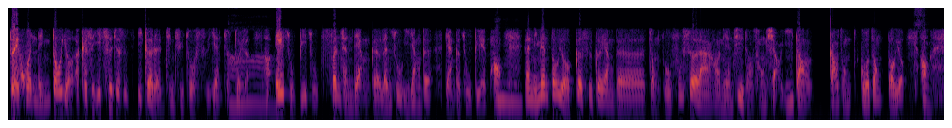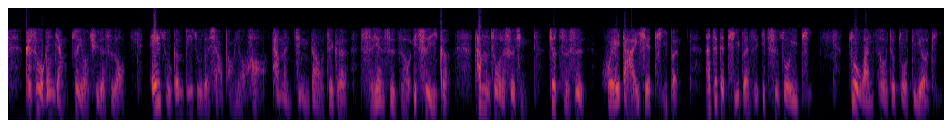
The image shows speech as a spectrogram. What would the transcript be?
对，混龄都有啊，可是，一次就是一个人进去做实验就对了。好、oh. A 组、B 组分成两个人数一样的两个组别，哈、mm，hmm. 那里面都有各式各样的种族肤色啦，哈，年纪都从小一到高中、国中都有。好，是可是我跟你讲，最有趣的是哦，A 组跟 B 组的小朋友哈，他们进到这个实验室之后，一次一个，他们做的事情就只是回答一些题本。那这个题本是一次做一题，做完之后就做第二题。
